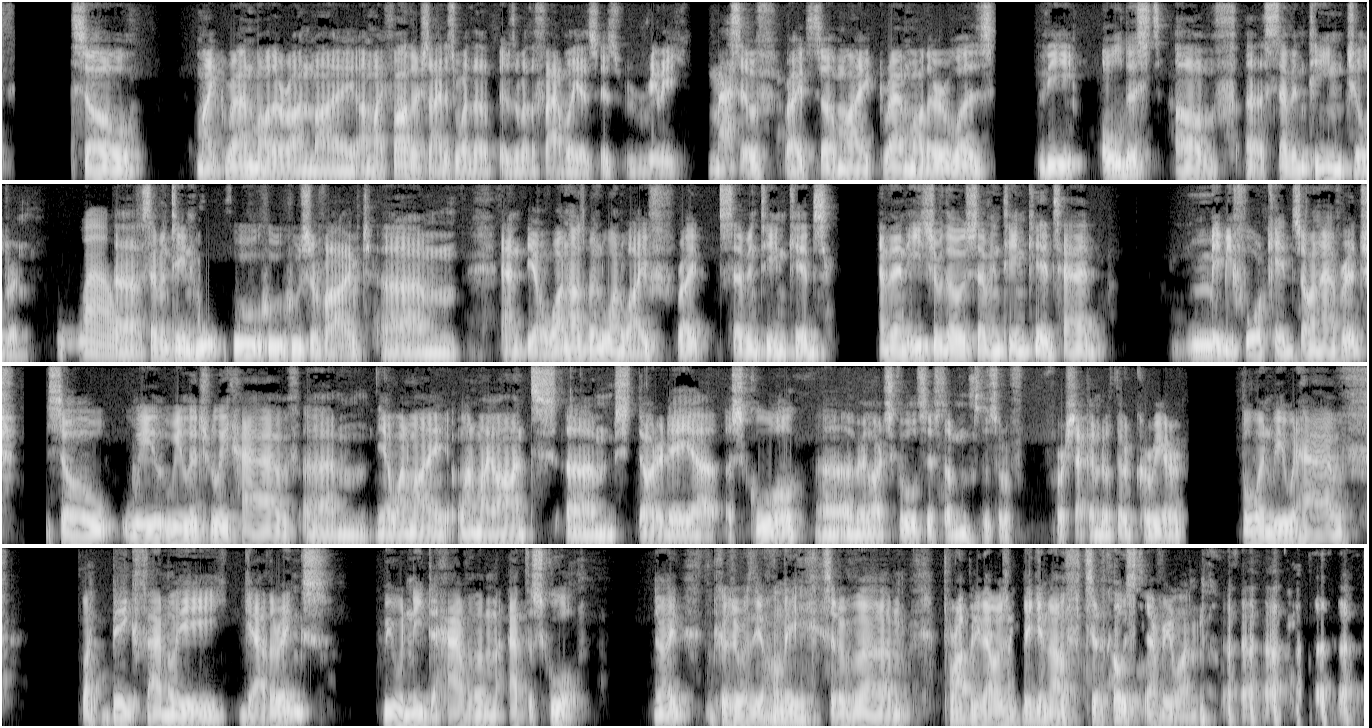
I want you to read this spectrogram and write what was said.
So my grandmother on my on my father's side is where the is where the family is is really massive, right? So my grandmother was the oldest of uh, 17 children. Wow. Uh, 17 who, who, who, who survived. Um, and, you know, one husband, one wife, right? 17 kids. And then each of those 17 kids had maybe four kids on average so we we literally have um, you know one of my one of my aunts um, started a uh, a school uh, a very large school system so sort of for second or third career. But when we would have like big family gatherings we would need to have them at the school right? Because it was the only sort of um, property that was big enough to host everyone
